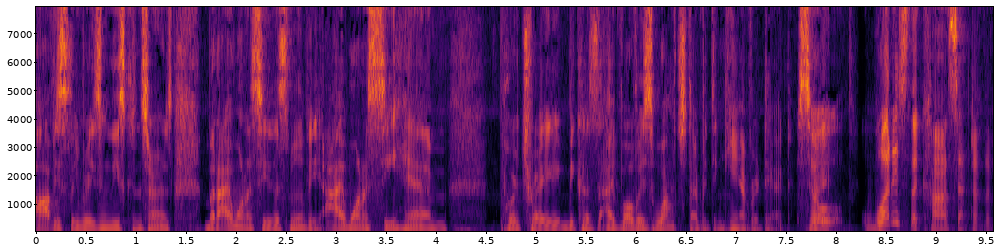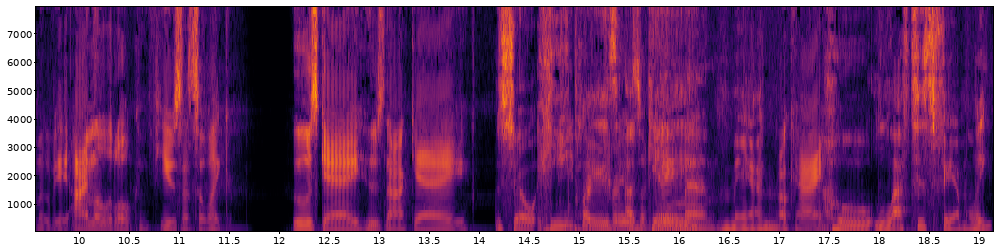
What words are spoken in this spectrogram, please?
obviously raising these concerns. But I want to see this movie. I want to see him portray because I've always watched everything he ever did. So, right? what is the concept of the movie? I'm a little confused as to like who's gay, who's not gay. so he, He plays a a gay, gay man, man. Okay. who left his family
